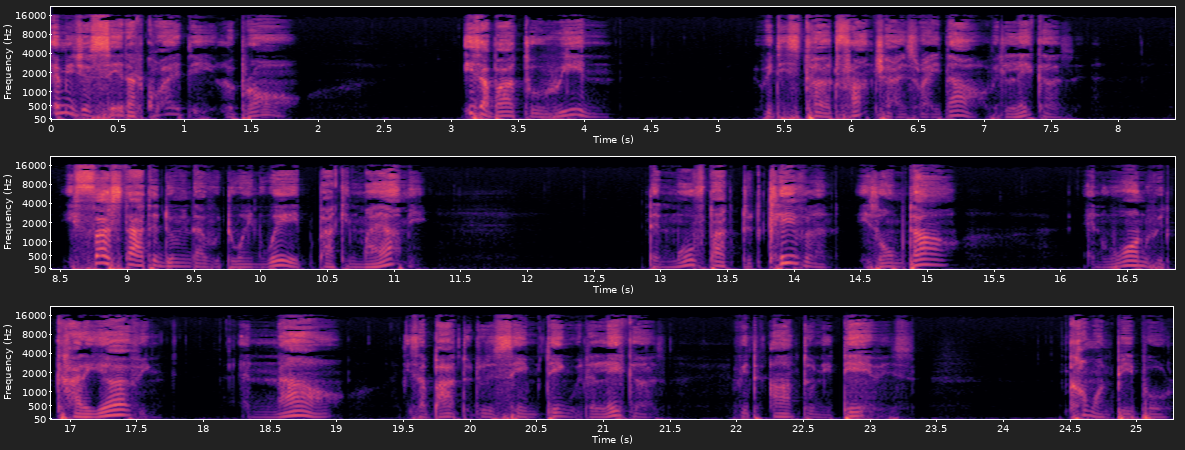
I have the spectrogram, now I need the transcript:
let me just say that quietly. LeBron is about to win with his third franchise right now with Lakers. He first started doing that with Dwyane Wade back in Miami. Then moved back to Cleveland, his hometown, and won with Kyrie Irving. And now he's about to do the same thing with the Lakers with Anthony Davis. Come on, people.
